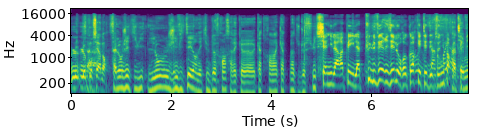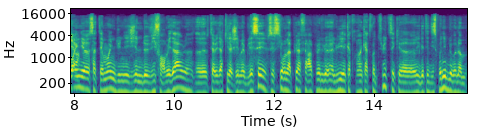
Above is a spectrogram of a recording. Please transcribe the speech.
le- le Sa- concernant. Sa longévi- longévité en équipe de France avec euh, 84 matchs de suite. Siani l'a rappelé, il a pulvérisé le record qui oui, était détenu par Patrick témoigne, ça témoigne d'une hygiène de vie formidable. Euh, ça veut dire qu'il a jamais blessé. Si on a pu faire appel à lui 84 fois de suite, c'est qu'il était disponible, le bonhomme.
